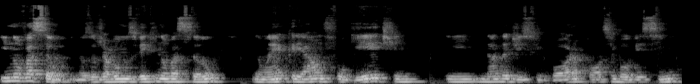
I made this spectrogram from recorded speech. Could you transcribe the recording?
inovação. Nós já vamos ver que inovação não é criar um foguete e nada disso, embora possa envolver sim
